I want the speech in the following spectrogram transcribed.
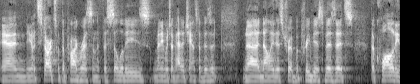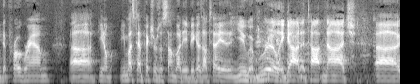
And you know, it starts with the progress in the facilities, many of which I've had a chance to visit, uh, not only this trip but previous visits. The quality of the program. Uh, you know, you must have pictures of somebody because I'll tell you, you have really got a top-notch uh,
